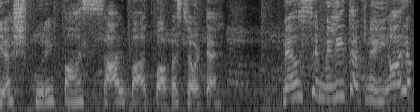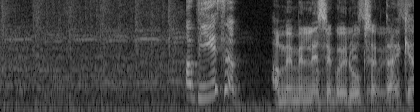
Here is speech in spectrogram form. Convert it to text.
यश पूरे पाँच साल बाद वापस लौटा है। मैं उससे मिली तक नहीं और अब अब ये सब हमें मिलने से कोई रोक सकता है क्या?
